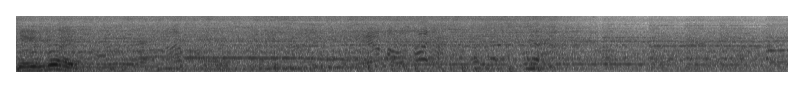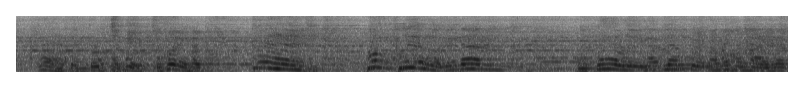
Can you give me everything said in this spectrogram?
เกมด้วย เป็นต้นเหตุด้วยครับแม่ห้องเครื่องหลังด้านแก้วเลยครับเริ่มตัวมาไม่ทันไรครับ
